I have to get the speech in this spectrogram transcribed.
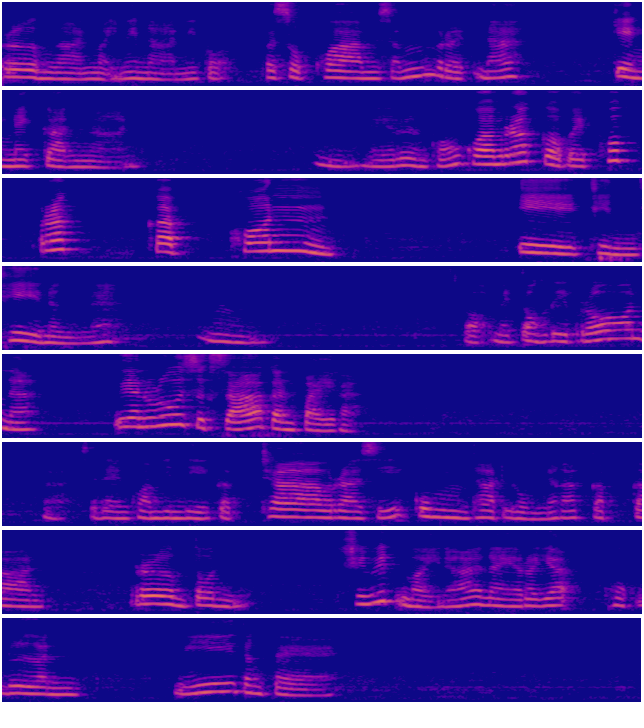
เริ่มงานใหม่ไม่นานนี่ก็ประสบความสำเร็จนะ เก่งในการงาน ในเรื่องของความรักก็ไปพบรักกับคน อีกถิ่นที่หนึ่งนะ อืม ก็ไม่ต้องรีบร้อนนะ เรียนรู้ศึกษากันไปค่ะอะ แสดงความยินดีกับชาวราศีกุมธาตุลมนะคะ กับการเริ่มต้นชีวิตใหม่นะ ในระยะ 6 เดือน นี้ตั้งแต่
